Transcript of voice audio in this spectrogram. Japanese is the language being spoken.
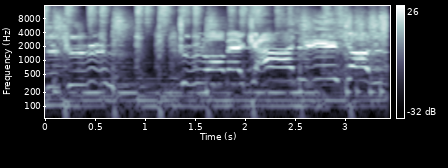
つく黒目が光る。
